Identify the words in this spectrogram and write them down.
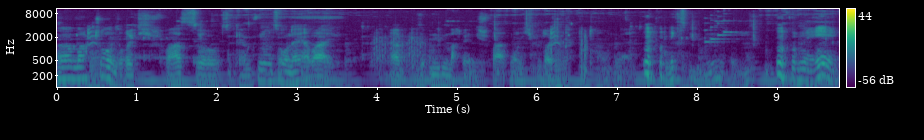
Ja, macht schon so richtig Spaß zu, zu kämpfen und so, ne? Aber ja, diese Üben macht mir nicht Spaß, ne? Ich will Leute kaputt hauen. Ne? Nix üben. nee.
